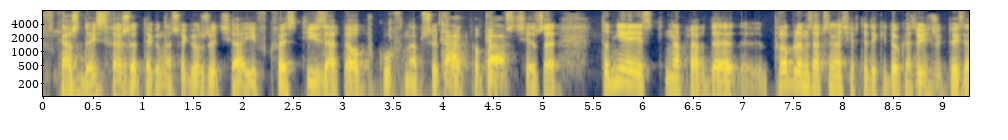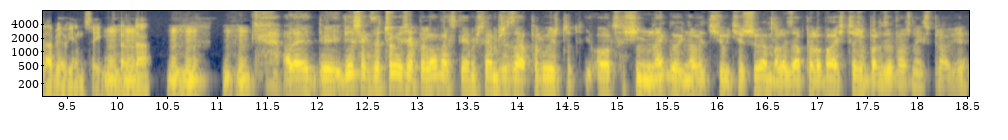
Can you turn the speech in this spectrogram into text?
w każdej sferze tego naszego życia i w kwestii zarobków na przykład, Tak, popatrzcie, że to nie jest naprawdę, problem zaczyna się wtedy, kiedy okazuje się, że ktoś zarabia więcej, Mhm. prawda? Mhm, mhm. Ale y, wiesz, jak zacząłeś apelować, to ja myślałem, że zaapelujesz o coś innego i nawet się ucieszyłem, ale zaapelowałeś też w bardzo ważnej sprawie,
